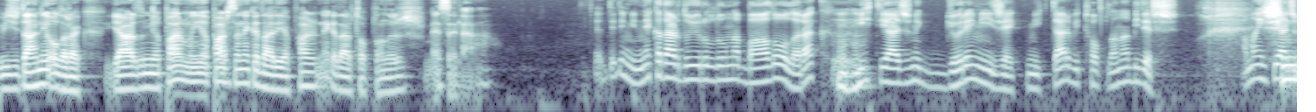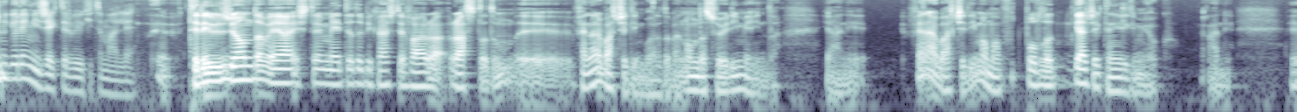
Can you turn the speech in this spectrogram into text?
vicdani olarak yardım yapar mı? Yaparsa ne kadar yapar? Ne kadar toplanır? Mesela. Ya dediğim gibi ne kadar duyurulduğuna bağlı olarak e, ihtiyacını göremeyecek miktar bir toplanabilir. Ama ihtiyacını Şimdi- göremeyecektir büyük ihtimalle. E, Televizyonda veya işte medyada birkaç defa ra- rastladım. E, Fenerbahçeliyim bu arada ben. Onu da söyleyeyim yayında. Yani Fenerbahçeliyim ama futbolla gerçekten ilgim yok. Yani e,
